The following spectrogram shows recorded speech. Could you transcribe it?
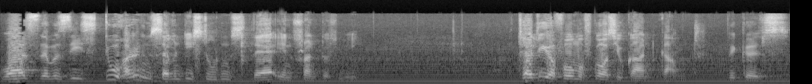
was there was these 270 students there in front of me. 30 of whom, of course, you can't count because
